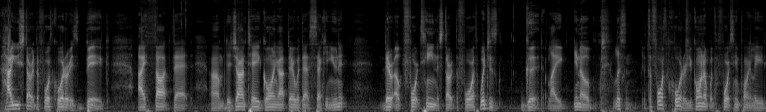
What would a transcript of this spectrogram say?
how you start the fourth quarter is big. I thought that um, DeJounte going out there with that second unit, they're up 14 to start the fourth, which is good. Like, you know, listen, it's the fourth quarter. You're going up with a 14 point lead.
